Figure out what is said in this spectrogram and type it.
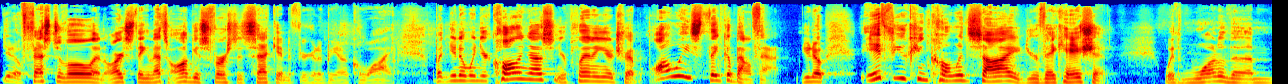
you know, festival and arts thing, that's August 1st and 2nd if you're going to be on Kauai. But, you know, when you're calling us and you're planning your trip, always think about that. You know, if you can coincide your vacation with one of the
